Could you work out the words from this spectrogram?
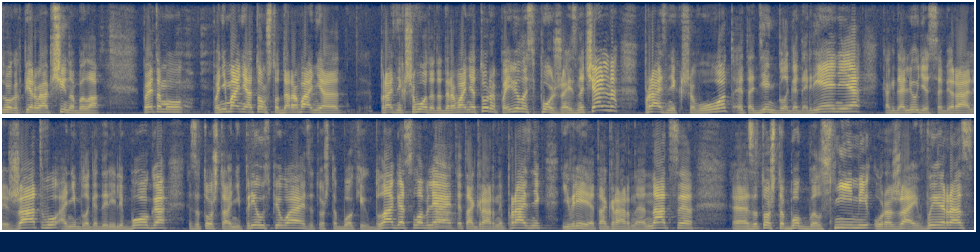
того, как первая община была. Поэтому понимание о том, что дарование праздник Шавуот, это дарование Торы, появилось позже. А изначально праздник Шавуот – это день благодарения, когда люди собирали жатву, они благодарили Бога за то, что они преуспевают, за то, что Бог их благословляет. Да. Это аграрный праздник. Евреи – это аграрная нация э, за то, что Бог был с ними, урожай вырос,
